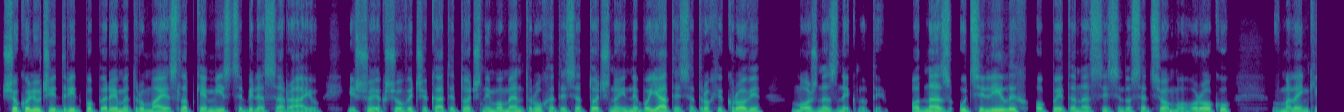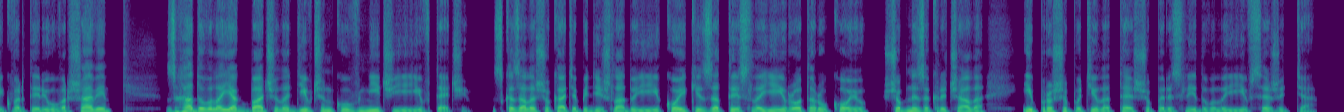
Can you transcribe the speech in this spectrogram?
що колючий дріт по периметру має слабке місце біля сараю, і що якщо ви чекати точний момент рухатися точно і не боятися трохи крові, можна зникнути. Одна з уцілілих, опитана з 77-го року, в маленькій квартирі у Варшаві, Згадувала, як бачила дівчинку в ніч її втечі. Сказала, що Катя підійшла до її койки, затисла їй рота рукою, щоб не закричала, і прошепотіла те, що переслідувало її все життя.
